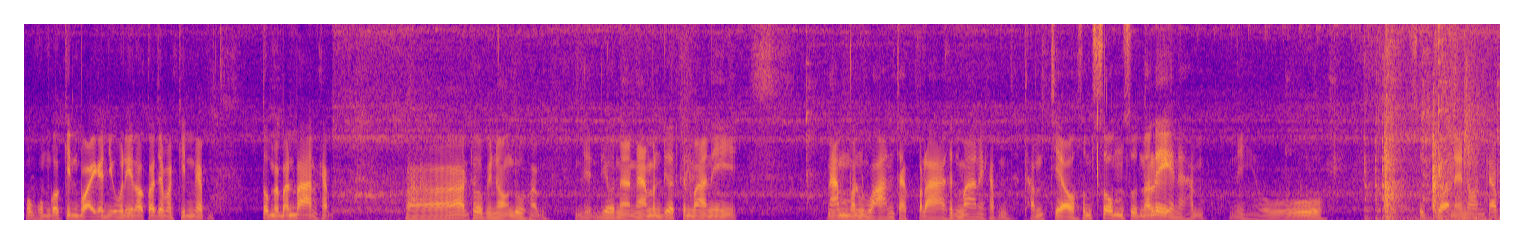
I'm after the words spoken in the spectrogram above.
ผมผมก็กินบ่อยกันอยู่วันนี้เราก็จะมากินแบบต้มแบบบ้านๆครับป้าตัวพี่น้องดูครับ เดี๋ยวเดี๋ยวนะน้ำมันเดือดขึ้นมานี่ น้ำหวานๆจากปลาขึ้นมานะครับทำเจียวส้มๆสูตรนาเลนะครับ นี่โอ้สุดยอดแน่นอนครับ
